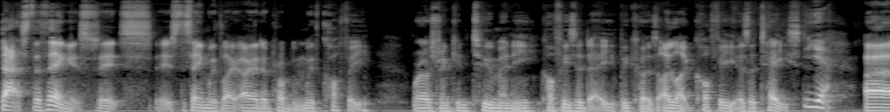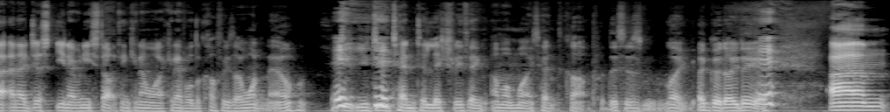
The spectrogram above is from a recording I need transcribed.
that's the thing. It's it's it's the same with like I had a problem with coffee where I was drinking too many coffees a day because I like coffee as a taste. Yeah. Uh, and I just, you know, when you start thinking, oh, I can have all the coffees I want now, you do, you do tend to literally think, I'm on my 10th cup. This isn't like a good idea. um,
